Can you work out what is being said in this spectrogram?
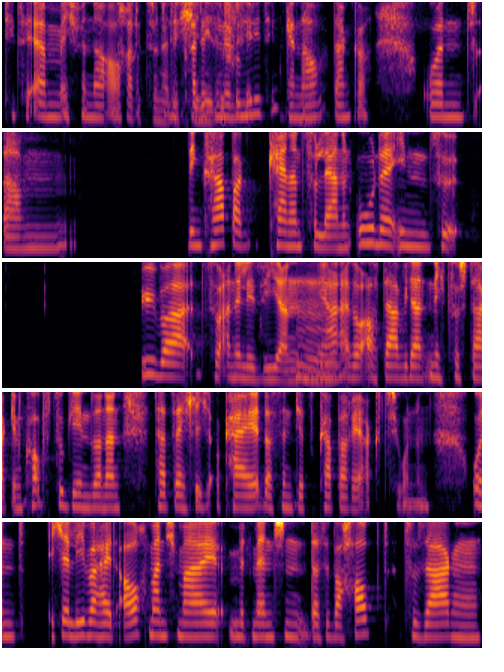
TCM. Ich finde auch traditionelle, die traditionelle Medizin. Genau, mhm. danke. Und ähm, den Körper kennenzulernen, ohne ihn zu über zu analysieren. Mhm. Ja, also auch da wieder nicht zu stark in den Kopf zu gehen, sondern tatsächlich, okay, das sind jetzt Körperreaktionen. Und ich erlebe halt auch manchmal mit Menschen, das überhaupt zu sagen,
